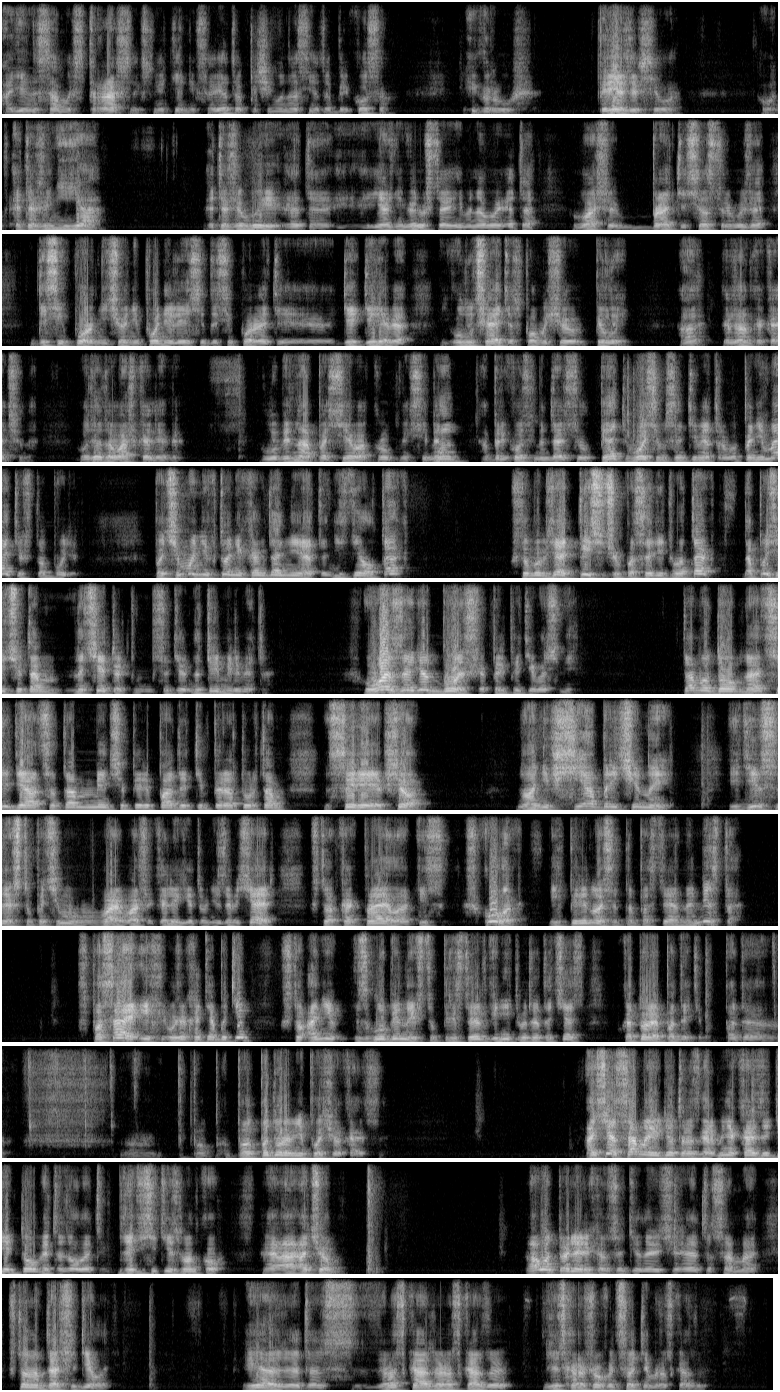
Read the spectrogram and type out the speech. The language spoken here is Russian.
один из самых страшных смертельных советов, почему у нас нет абрикосов и груш. Прежде всего, вот, это же не я, это же вы, это, я же не говорю, что именно вы, это ваши братья, сестры, вы же до сих пор ничего не поняли, если до сих пор эти э, деревья улучшаете с помощью пилы, а, гражданка Канчина. Вот это ваш коллега. Глубина посева крупных семян, абрикос, миндаль всего 5-8 сантиметров. Вы понимаете, что будет? Почему никто никогда не это не сделал так, чтобы взять тысячу, посадить вот так, а тысячу там на четверть, на 3 миллиметра? У вас зайдет больше при 5-8. Там удобно, отсидятся, там меньше перепады температур, там сырее, все. Но они все обречены. Единственное, что почему ваши коллеги этого не замечают, что, как правило, из школок их переносят на постоянное место, спасая их уже хотя бы тем, что они с глубины, что перестает гнить вот эта часть, которая под этим, под, э, под, под уровнем почвы окажется. А сейчас самое идет разгар. Меня каждый день долго это долго, для 10 звонков. Э, о, о чем? А вот, Валерий Константинович, это самое, что нам дальше делать? Я это рассказываю, рассказываю. Здесь хорошо, хоть сотням рассказываю.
